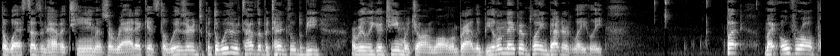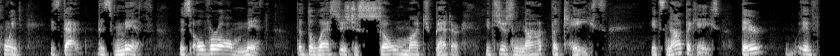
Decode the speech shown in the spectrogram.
The West doesn't have a team as erratic as the Wizards, but the Wizards have the potential to be a really good team with John Wall and Bradley Beal, and they've been playing better lately. But my overall point is that this myth, this overall myth, that the West is just so much better, it's just not the case. It's not the case. There, if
